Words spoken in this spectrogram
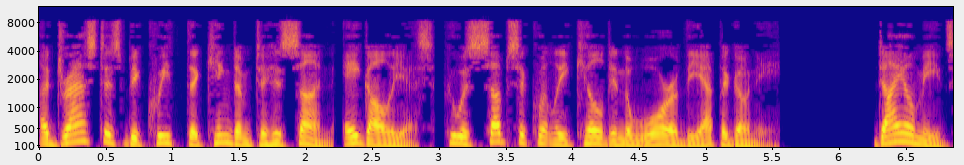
Adrastus bequeathed the kingdom to his son, Aegialeus, who was subsequently killed in the War of the Epigoni. Diomedes,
